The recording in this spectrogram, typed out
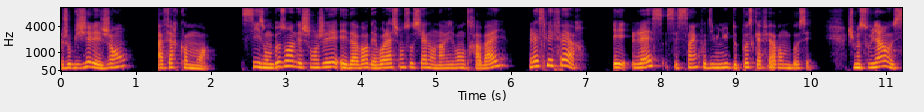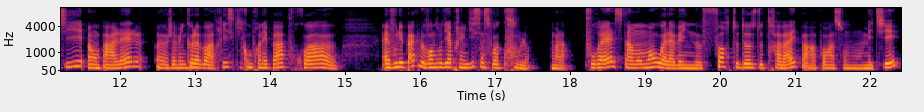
j'obligeais les gens à faire comme moi. S'ils ont besoin d'échanger et d'avoir des relations sociales en arrivant au travail, laisse-les faire. Et laisse ces 5 ou 10 minutes de pause café avant de bosser. Je me souviens aussi, en parallèle, euh, j'avais une collaboratrice qui comprenait pas pourquoi euh, elle voulait pas que le vendredi après-midi ça soit cool. Voilà. Pour elle, c'était un moment où elle avait une forte dose de travail par rapport à son métier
